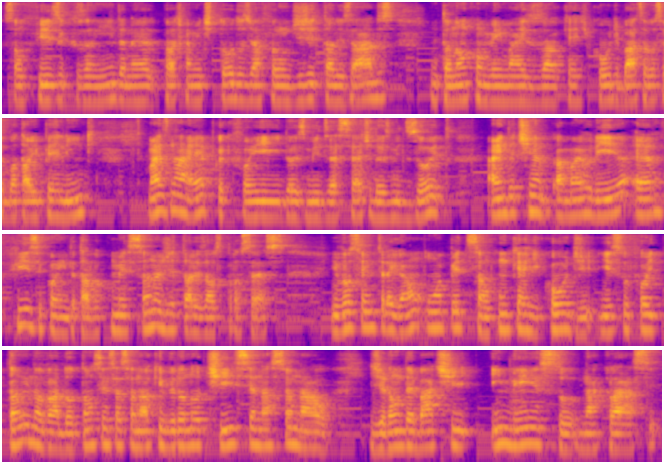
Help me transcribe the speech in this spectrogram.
são físicos ainda, né? praticamente todos já foram digitalizados, então não convém mais usar o QR Code, basta você botar o hiperlink mas na época, que foi 2017, 2018, ainda tinha a maioria era físico ainda, estava começando a digitalizar os processos. E você entregar uma petição com QR Code, isso foi tão inovador, tão sensacional que virou notícia nacional. Gerou um debate imenso na classe.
